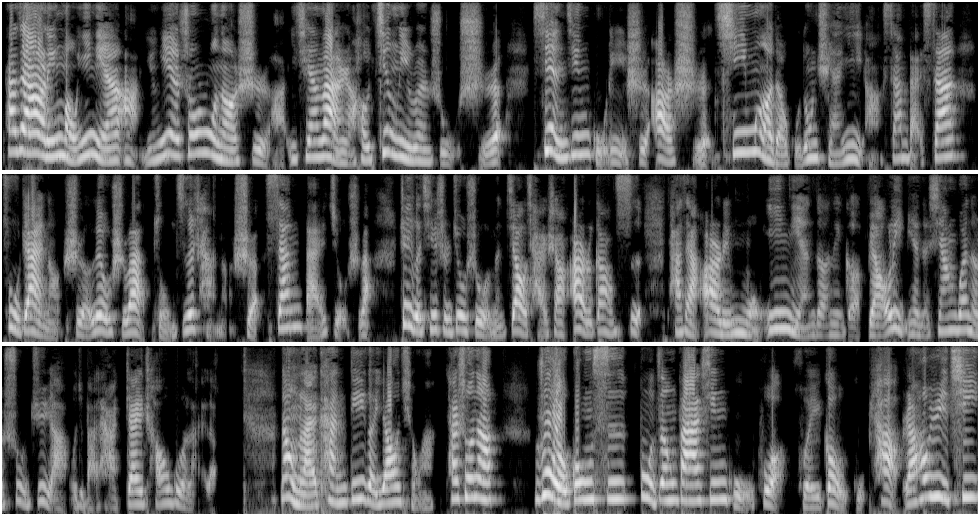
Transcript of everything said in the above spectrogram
它在二零某一年啊，营业收入呢是啊一千万，然后净利润是五十。现金股利是二十，期末的股东权益啊三百三，负债呢是六十万，总资产呢是三百九十万。这个其实就是我们教材上二杠四，它在二零某一年的那个表里面的相关的数据啊，我就把它摘抄过来了。那我们来看第一个要求啊，他说呢，若公司不增发新股或回购股票，然后预期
